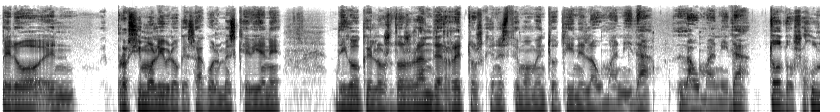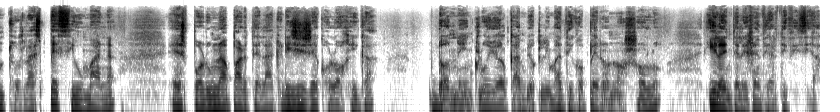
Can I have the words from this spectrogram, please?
pero en el próximo libro que saco el mes que viene digo que los dos grandes retos que en este momento tiene la humanidad, la humanidad, todos juntos, la especie humana, es por una parte la crisis ecológica, donde incluyo el cambio climático, pero no solo, y la inteligencia artificial.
